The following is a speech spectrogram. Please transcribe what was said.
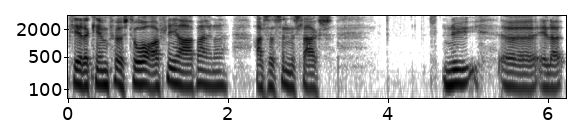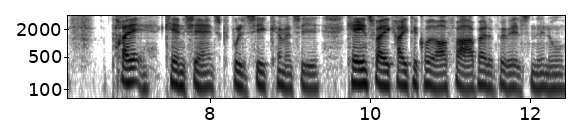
bliver der gennemført store offentlige arbejder, altså sådan en slags ny øh, eller præ-keynesiansk politik, kan man sige. Keynes var ikke rigtig gået op for arbejderbevægelsen endnu.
